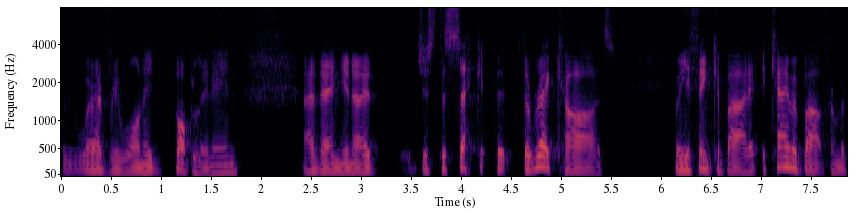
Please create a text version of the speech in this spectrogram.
wherever he wanted, bobbling in, and then you know just the second the, the red card. When you think about it, it came about from a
